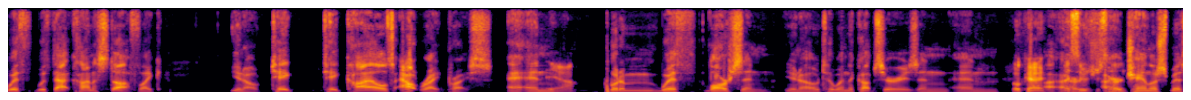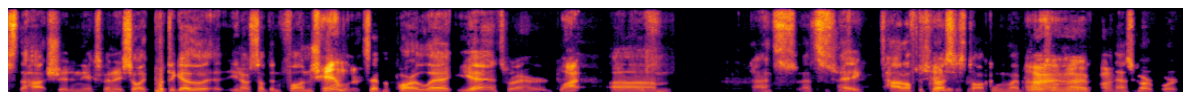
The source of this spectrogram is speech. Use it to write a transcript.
with with that kind of stuff, like you know, take take Kyle's outright price and, and yeah. put him with Larson, you know, to win the Cup Series, and and Okay. I, I I, see heard, what you're I heard Chandler Smith's the hot shit in the Xfinity. So like put together, uh, you know, something fun, Chandler. type of parlay. Yeah, that's what I heard. What? Um, that's that's hey, it's hot off the Chandler presses. Talking with my boys right, on the right. NASCAR report.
